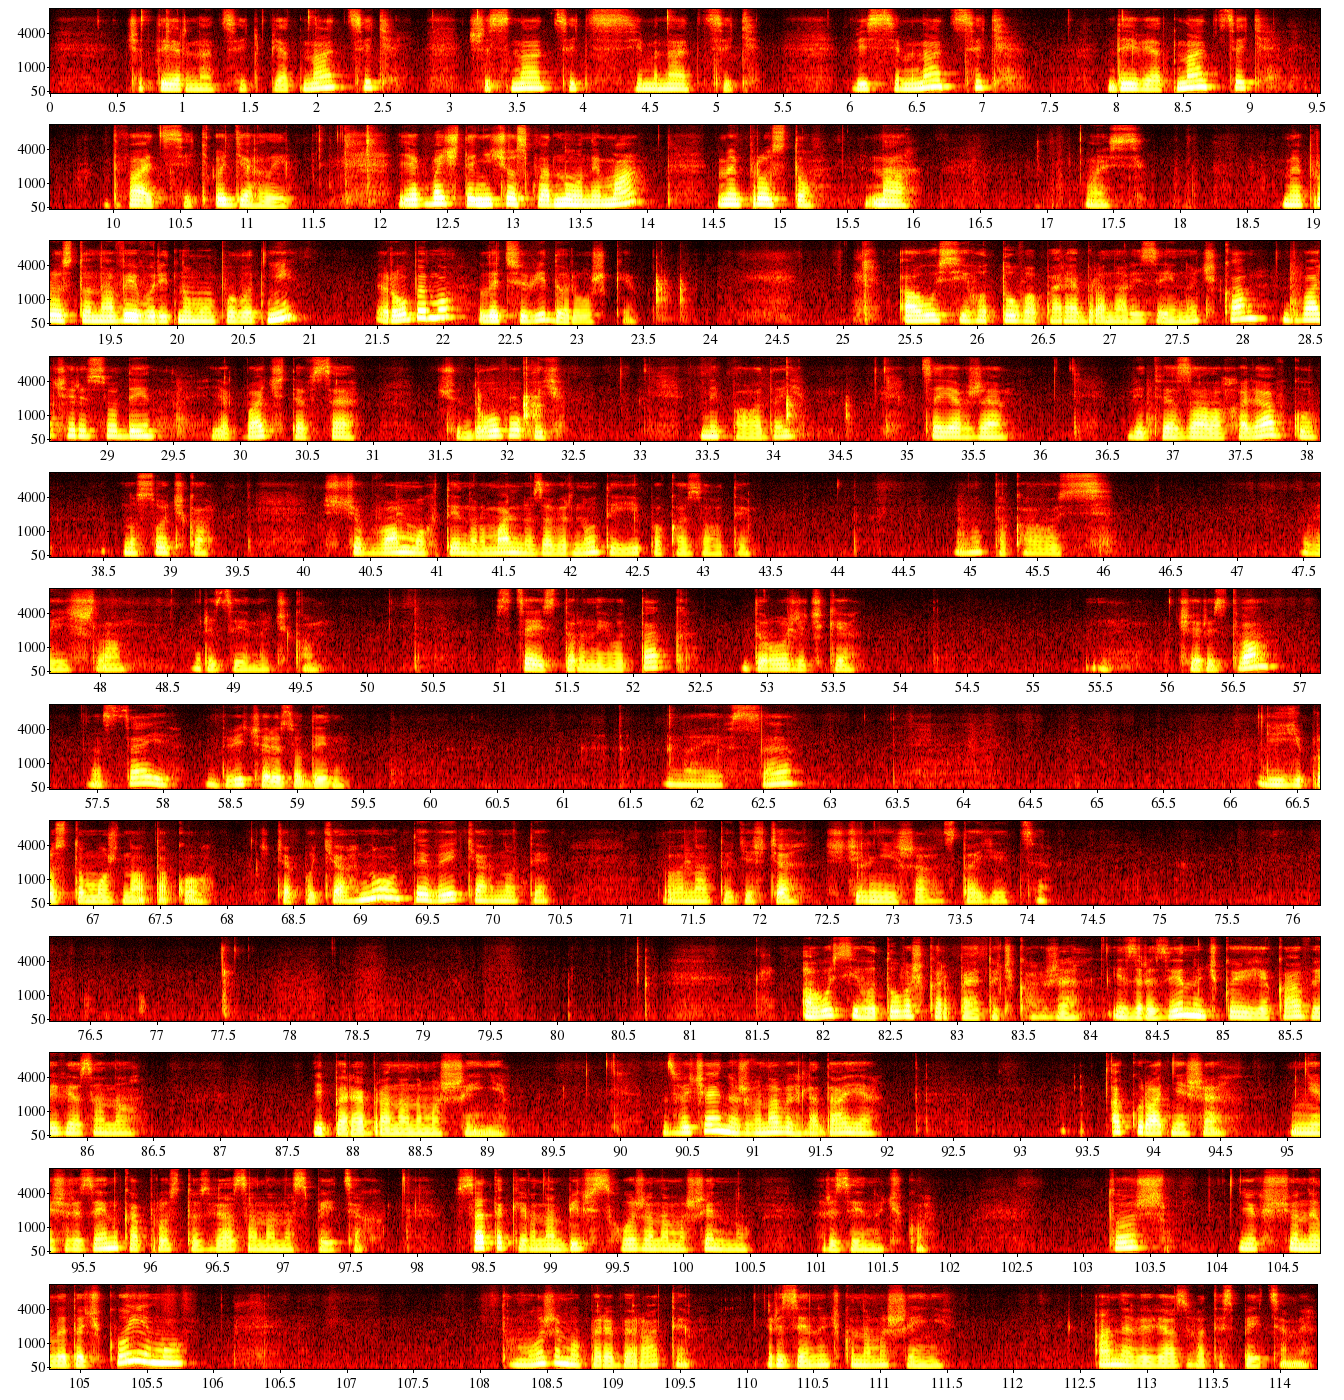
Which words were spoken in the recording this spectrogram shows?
чотирнадцять, п'ятнадцять, шістнадцять, сімнадцять, вісімнадцять, дев'ятнадцять, двадцять. Одягли. Як бачите, нічого складного нема. Ми просто на ось, ми просто на виворітному полотні робимо лицьові дорожки. А ось і готова перебрана резиночка 2 через 1. Як бачите, все чудово. Ой, не падай. Це я вже відв'язала халявку носочка, щоб вам могти нормально завернути і показати. Ну, така ось вийшла резиночка. З цієї сторони отак, дорожечки через два, а з цієї дві через один. Ну і все. Її просто можна тако ще потягнути, витягнути. Вона тоді ще щільніша здається. А ось і готова шкарпеточка вже із резиночкою, яка вив'язана і перебрана на машині. Звичайно ж, вона виглядає акуратніше, ніж резинка, просто зв'язана на спицях. Все-таки вона більш схожа на машинну резиночку. Тож, якщо не ледачкуємо, то можемо перебирати резиночку на машині, а не вив'язувати спицями.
